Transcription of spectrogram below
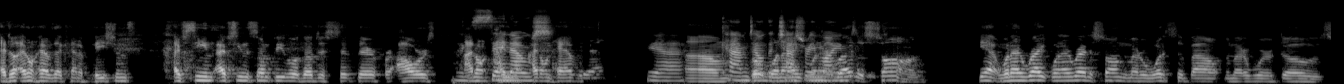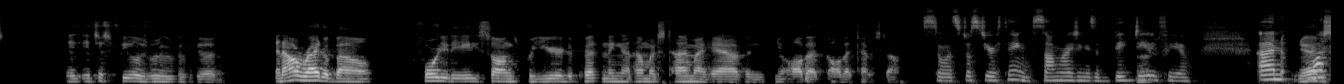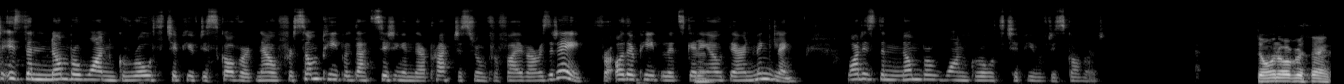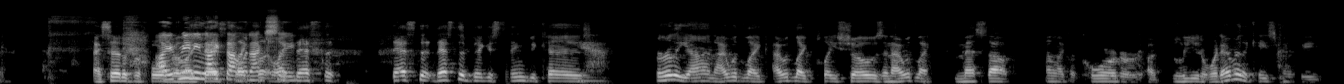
i don't i don't have that kind of patience i've seen i've seen some people they'll just sit there for hours Like i don't I, don't- I don't have that Yeah. um, Calm down the chattering when I mind. write a song, yeah, when I write when I write a song, no matter what it's about, no matter where it goes, it, it just feels really really good. And I'll write about forty to eighty songs per year, depending on how much time I have and you know all that all that kind of stuff. So it's just your thing. Songwriting is a big Yeah. deal for you. And Yeah. what is the number one growth tip you've discovered? Now, for some people, that's sitting in their practice room for five hours a day. For other people, it's getting Mm. out there and mingling. What is the number one growth tip you have discovered? Don't overthink. I said it before. I really like that's- that one, like, actually. that's the that's the that's the biggest thing because Yeah. early on i would like i would like play shows and i would like mess up on like a chord or a lead or whatever the case may be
